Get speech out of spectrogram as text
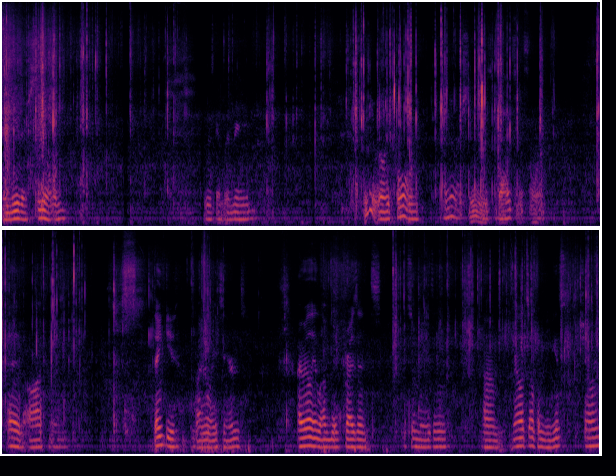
And these are sealed. These got my name. These are really cool. I've never seen these bags before. That is awesome. Thank you, by the way, Sans. I really love the presents it's amazing. Um, now let's open these, shall we?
